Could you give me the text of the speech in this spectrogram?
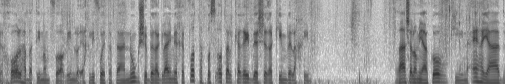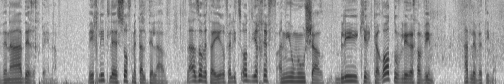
וכל הבתים המפוארים לא יחליפו את התענוג שברגליים יחפות הפוסעות על כרי דשא רכים ולחים. ראה שלום יעקב כי נאה היעד ונאה הדרך בעיניו, והחליט לאסוף מטלטליו, לעזוב את העיר ולצעוד יחף עני ומאושר, בלי כרכרות ובלי רכבים, עד לבית אמו.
